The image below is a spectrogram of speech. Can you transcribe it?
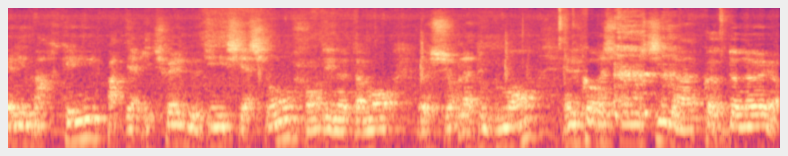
elle est marquée par des rituels d'initiation fondés notamment sur l'adoubement. Elle correspond aussi à un code d'honneur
